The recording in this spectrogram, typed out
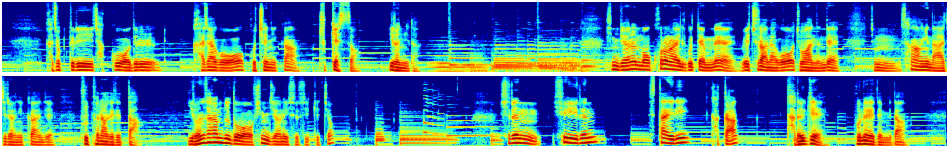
가족들이 자꾸 어디를 가자고 보채니까 죽겠어. 이럽니다. 심지어는 뭐 코로나19 때문에 외출 안 하고 좋았는데 좀 상황이 나아지려니까 이제 불편하게 됐다. 이런 사람들도 심지어는 있을 수 있겠죠. 실은 휴일은 스타일이 각각 다르게 보내야 됩니다.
